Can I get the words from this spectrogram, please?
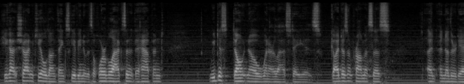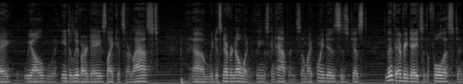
He got shot and killed on Thanksgiving. It was a horrible accident that happened we just don't know when our last day is. God doesn't promise us a, another day. We all need to live our days like it's our last. Um, we just never know what things can happen. So my point is, is just live every day to the fullest and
